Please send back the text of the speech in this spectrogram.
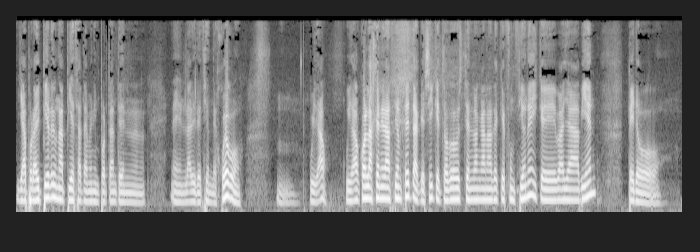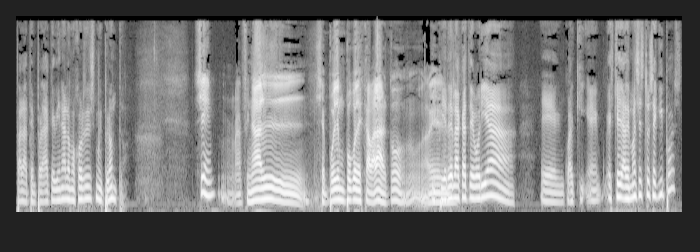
Ya por ahí pierde una pieza también importante en, en la dirección de juego. Mm, Cuidado, cuidado con la generación Z, que sí, que todos tendrán ganas de que funcione y que vaya bien, pero para la temporada que viene a lo mejor es muy pronto. Sí, al final se puede un poco descabalar todo, ¿no? A Y pierde la categoría en cualquier... en- es que además estos equipos,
